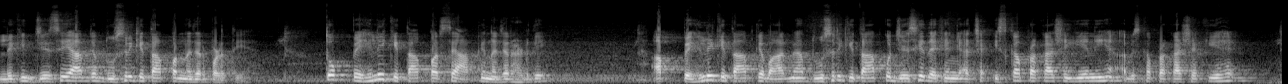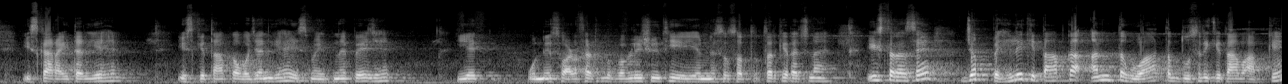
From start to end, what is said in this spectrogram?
लेकिन जैसे आप जब दूसरी किताब पर नज़र पड़ती है तो पहली किताब पर से आपकी नज़र हट गई। अब पहली किताब के बाद में आप दूसरी किताब को जैसे देखेंगे अच्छा इसका प्रकाशक ये नहीं है, अब इसका प्रकाशक ये है, इसका राइटर ये है, इस किताब का वज़न ये है, इसमें इतने पेज है, ये उन्नीस सौ अड़सठ में पब्लिश हुई थी, ये उन्नीस सौ सतहत्तर की रचना है। इस तरह से जब पहले किताब का अंत हुआ, तब दूसरी किताब आपके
